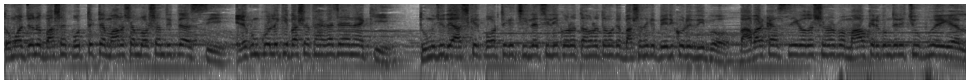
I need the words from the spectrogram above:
তোমার জন্য বাসায় প্রত্যেকটা মানুষ আমরা অশান্তিতে আসছি এরকম করলে কি বাসা থাকা যায় নাকি? তুমি যদি আজকের পর থেকে চিলাচিলি করো, তাহলে তোমাকে বাসা থেকে বের করে দিব। বাবার কাছ থেকে কথা শোনার পর মাও কীরকম জানি চুপ হয়ে গেল।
